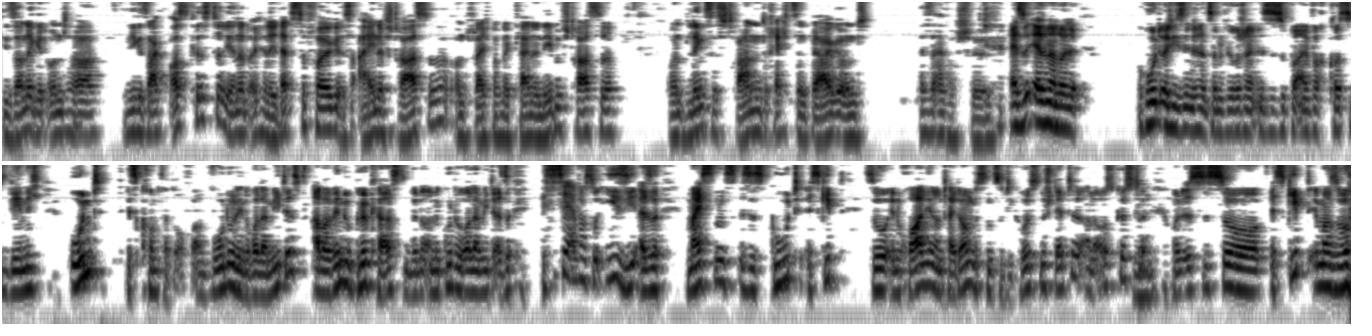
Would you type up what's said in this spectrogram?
die Sonne geht unter, wie gesagt, Ostküste, ihr erinnert euch an die letzte Folge, ist eine Straße und vielleicht noch eine kleine Nebenstraße und links ist Strand, rechts sind Berge und es ist einfach schön. Also erstmal Leute, holt euch diesen internationalen Führerschein, es ist super einfach, kostet wenig und es kommt halt drauf an, wo du den Roller mietest, aber wenn du Glück hast und wenn du eine gute Roller mietest, also es ist ja einfach so easy, also meistens ist es gut, es gibt so in Hualien und Taidong, das sind so die größten Städte an der Ostküste mhm. und es ist so, es gibt immer so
